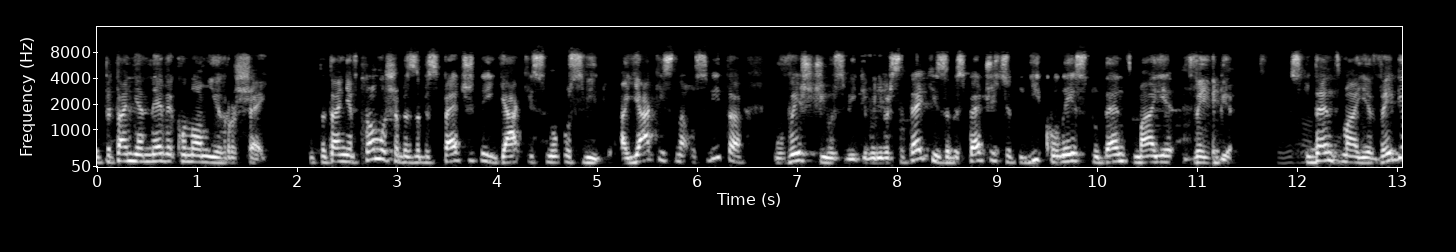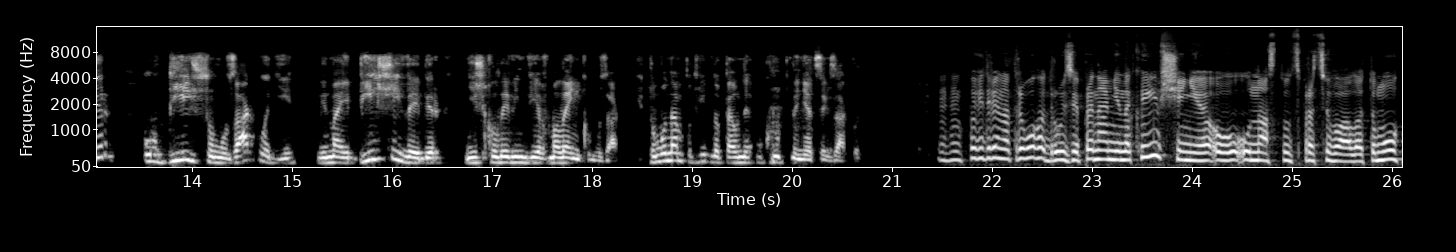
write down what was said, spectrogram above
І питання не в економії грошей. І питання в тому, щоб забезпечити якісну освіту. А якісна освіта у вищій освіті в університеті забезпечується тоді, коли студент має вибір. Студент має вибір у більшому закладі. Він має більший вибір ніж коли він є в маленькому закладі. Тому нам потрібно певне укрупнення цих закладів. Повітряна тривога, друзі, принаймні на Київщині у, у нас тут спрацювала. Тому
